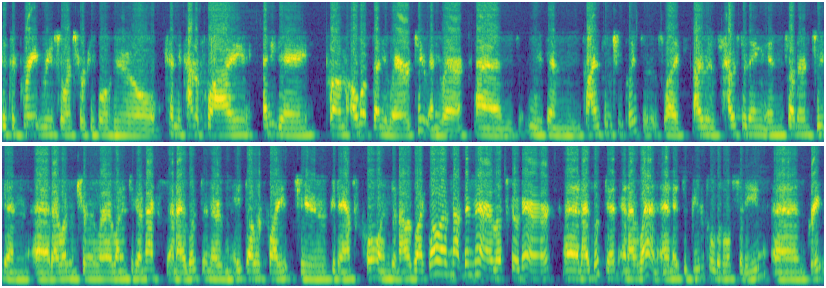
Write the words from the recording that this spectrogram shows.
it's a great resource for people who can kind of fly any day from almost anywhere to anywhere, and you can find some cheap places. Like I was house sitting in southern Sweden, and I wasn't sure where I wanted to go next, and I looked, and there was an eight dollar flight to Gdansk, Poland, and I was like, "Well, I've not been there. Let's go there." And I booked it, and I went, and it's a beautiful little city and great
